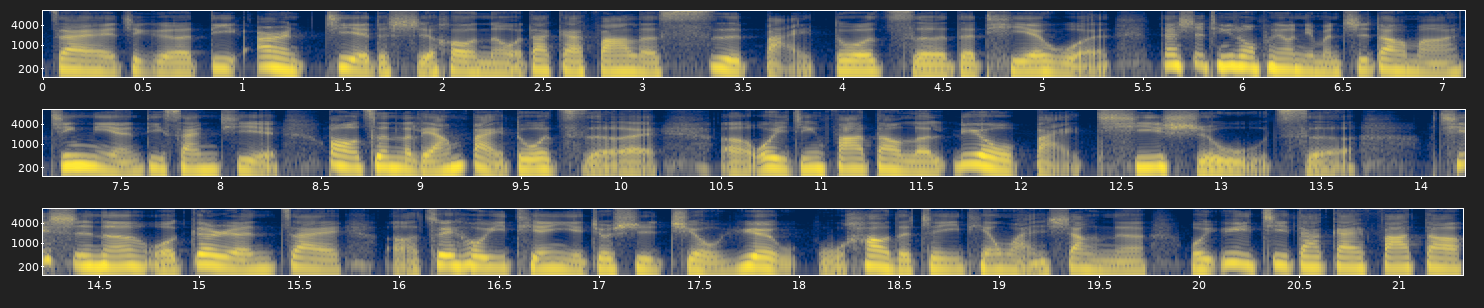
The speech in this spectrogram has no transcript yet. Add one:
在这个第二届的时候呢，我大概发了四百多则的贴文。但是听众朋友，你们知道吗？今年第三届暴增了两百多则，哎，呃，我已经发到了六百七十五则。其实呢，我个人在呃最后一天，也就是九月五号的这一天晚上呢，我预计大概发到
